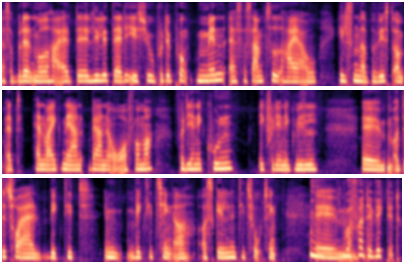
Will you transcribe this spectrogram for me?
Altså på den måde har jeg et øh, lille daddy-issue på det punkt, men altså samtidig har jeg jo hele tiden været bevidst om, at han var ikke nærværende over for mig, fordi han ikke kunne, ikke fordi han ikke ville. Øhm, og det tror jeg er et vigtigt, en vigtig ting at, at skælne de to ting. Mm. Øhm. Hvorfor er det vigtigt?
